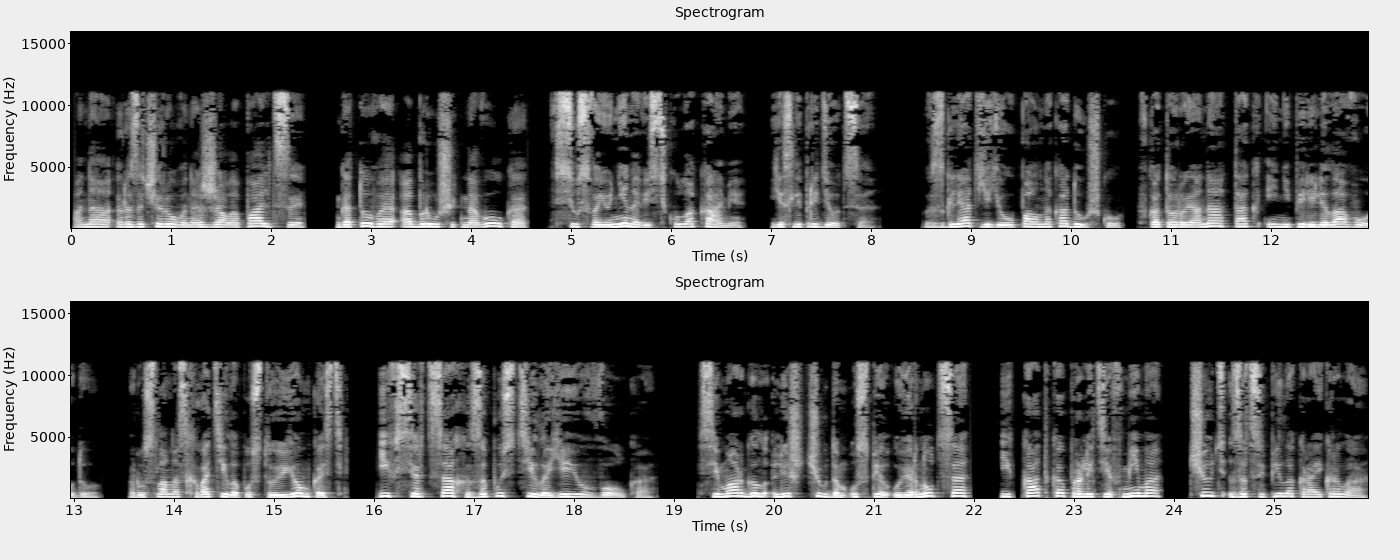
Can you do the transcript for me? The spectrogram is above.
Она разочарованно сжала пальцы, готовая обрушить на волка всю свою ненависть кулаками, если придется. Взгляд ее упал на кадушку, в которую она так и не перелила воду. Руслана схватила пустую емкость и в сердцах запустила ею в волка. Симаргл лишь чудом успел увернуться, и катка, пролетев мимо, чуть зацепила край крыла.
